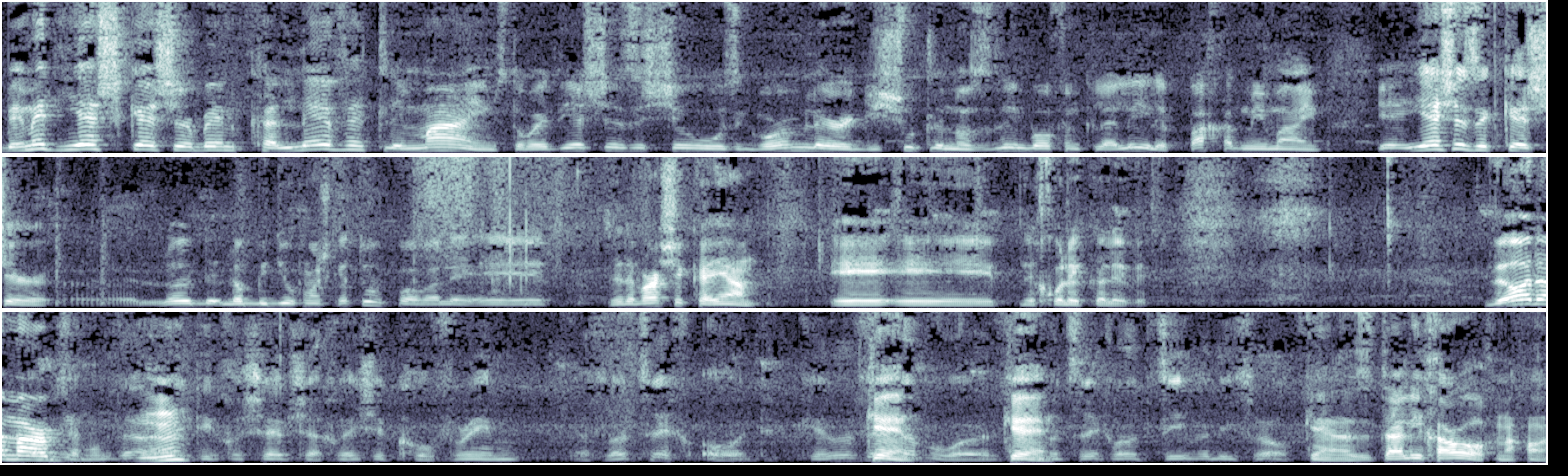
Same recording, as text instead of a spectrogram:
באמת יש קשר בין כלבת למים, זאת אומרת יש איזשהו, זה גורם לרגישות לנוזלים באופן כללי, לפחד ממים, יש איזה קשר, לא, לא בדיוק מה שכתוב פה, אבל אה, זה דבר שקיים אה, אה, לחולי כלבת. ועוד אמר... זה מוזר? הייתי חושב שאחרי שקוברים, אז לא צריך עוד, כאילו כן, קבוע, כן. לא צריך להוציא ולשרוף. כן, אז זה תהליך ארוך, נכון.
